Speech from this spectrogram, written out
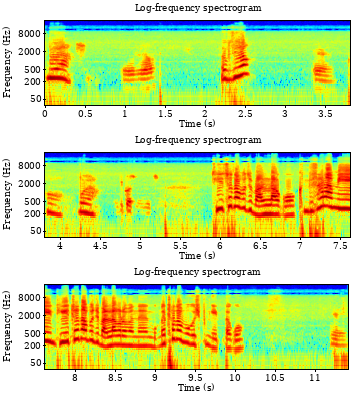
뭐야? 여보세요? 여보세요? 예. 어, 뭐야? 어디까지 오겠죠? 뒤에 쳐다보지 말라고. 근데 사람이 뒤에 쳐다보지 말라 그러면은 뭔가 쳐다보고 싶은 게 있다고. 예.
